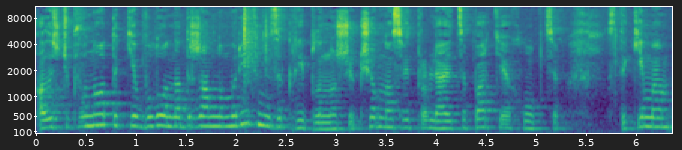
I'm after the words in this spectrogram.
Але щоб воно таке було на державному рівні закріплено, що якщо в нас відправляється партія хлопців з такими.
